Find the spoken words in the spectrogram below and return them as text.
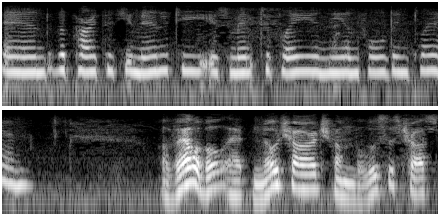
and the part that humanity is meant to play in the unfolding plan. Available at no charge from the Lucis Trust,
